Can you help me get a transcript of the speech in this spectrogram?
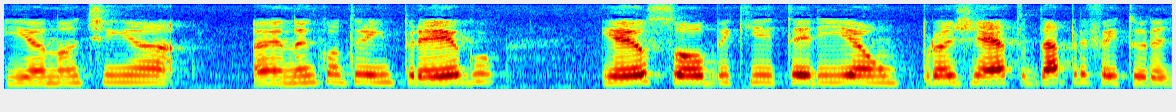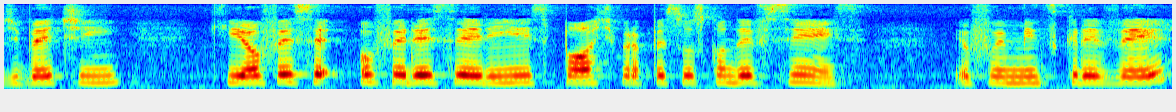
e eu não tinha, eu não encontrei emprego e aí eu soube que teria um projeto da prefeitura de Betim que ofereceria esporte para pessoas com deficiência. Eu fui me inscrever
